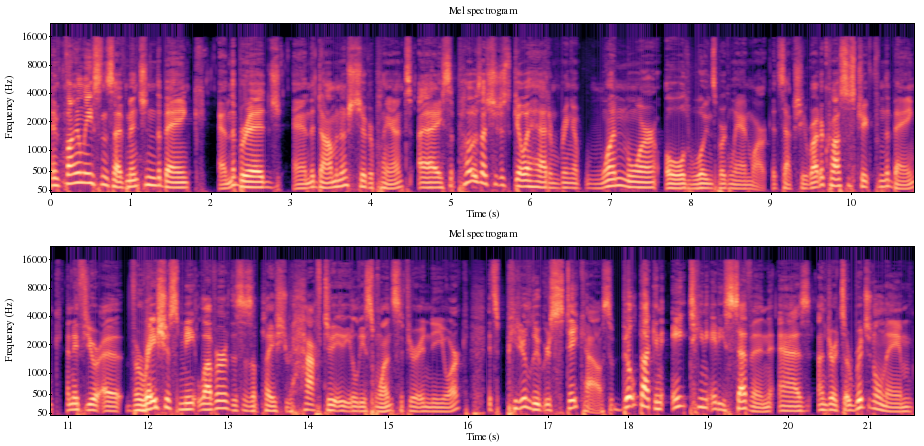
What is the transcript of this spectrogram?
And finally, since I've mentioned the bank and the bridge and the Domino sugar plant, I suppose I should just go ahead and bring up one more old Williamsburg landmark. It's actually right across the street from the bank. And if you're a voracious meat lover, this is a place you have to eat at least once if you're in New York. It's Peter Luger's Steakhouse, built back in 1887 as under its original name,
